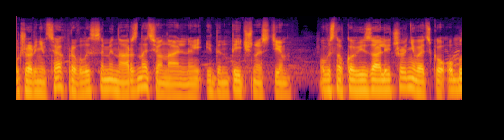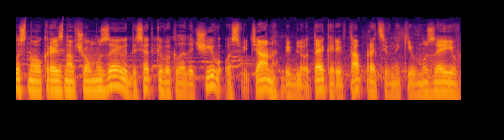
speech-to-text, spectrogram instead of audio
У Чернівцях провели семінар з національної ідентичності. У виставковій залі Чернівецького обласного краєзнавчого музею десятки викладачів, освітян, бібліотекарів та працівників музеїв.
